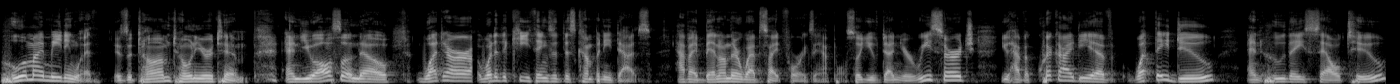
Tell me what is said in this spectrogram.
who am I meeting with? Is it Tom, Tony, or Tim? And you also know what are what are the key things that this company does. Have I been on their website, for example? So you've done your research, you have a quick idea of what they do and who they sell to,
